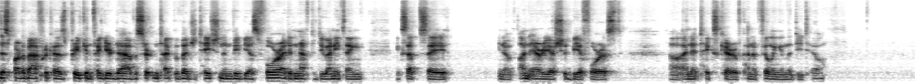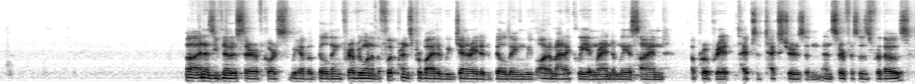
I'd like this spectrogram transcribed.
this part of Africa is pre-configured to have a certain type of vegetation in VBS4. I didn't have to do anything except say, you know, an area should be a forest, uh, and it takes care of kind of filling in the detail. Uh, and as you've noticed there, of course, we have a building for every one of the footprints provided. We've generated a building. We've automatically and randomly assigned appropriate types of textures and, and surfaces for those.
